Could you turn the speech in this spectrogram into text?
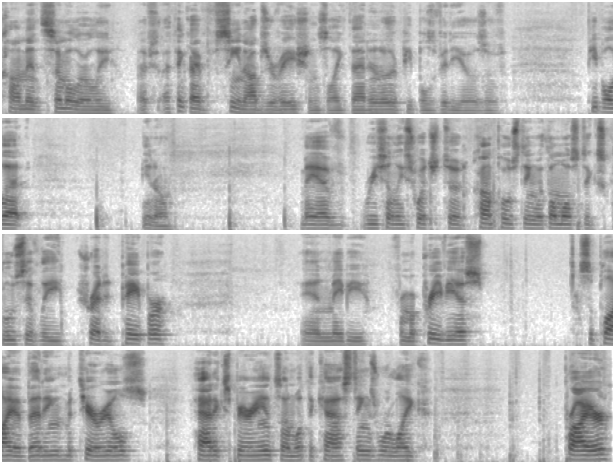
comment similarly. I've, I think I've seen observations like that in other people's videos of people that, you know, may have recently switched to composting with almost exclusively shredded paper and maybe from a previous supply of bedding materials had experience on what the castings were like prior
